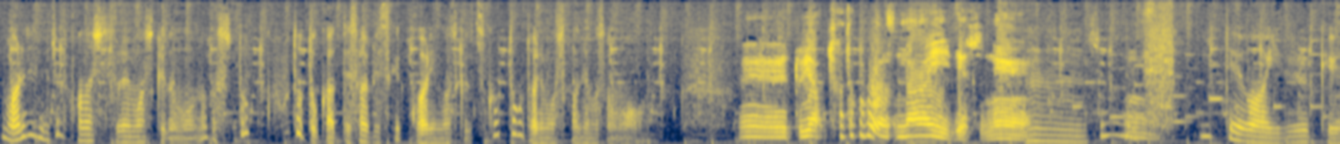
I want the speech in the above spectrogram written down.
でもあれですね、ちょっと話それますけども、なんかストックフォトとかってサービス結構ありますけど、使ったことありますかね、マさんは？えっ、と、いや、使ったことはないですうーね。ん、そうんの見てはいるけれ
